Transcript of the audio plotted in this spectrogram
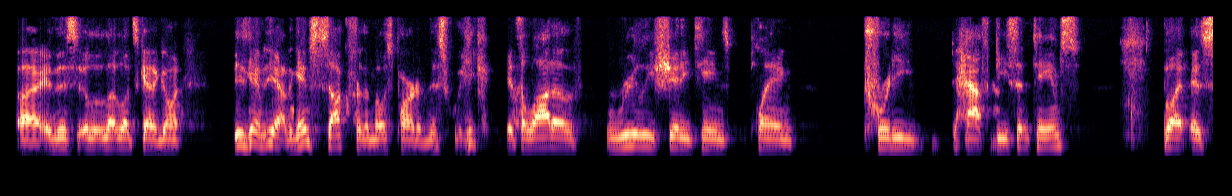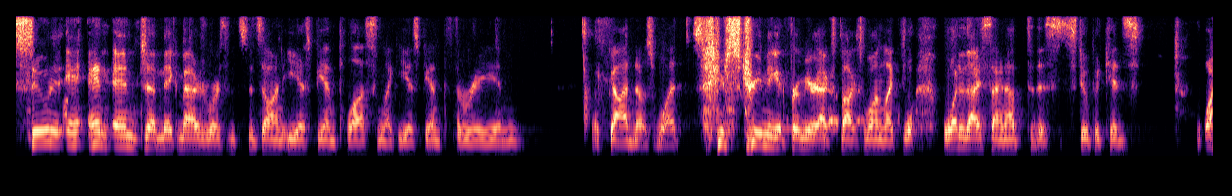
Uh, this let, let's get it going these games, yeah, the games suck for the most part of this week. It's a lot of really shitty teams playing pretty half decent teams. But as soon as, and, and to make matters worse, it's, it's on ESPN Plus and like ESPN three and like God knows what. So you're streaming it from your Xbox One. Like, wh- what did I sign up to this stupid kid's? Why,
